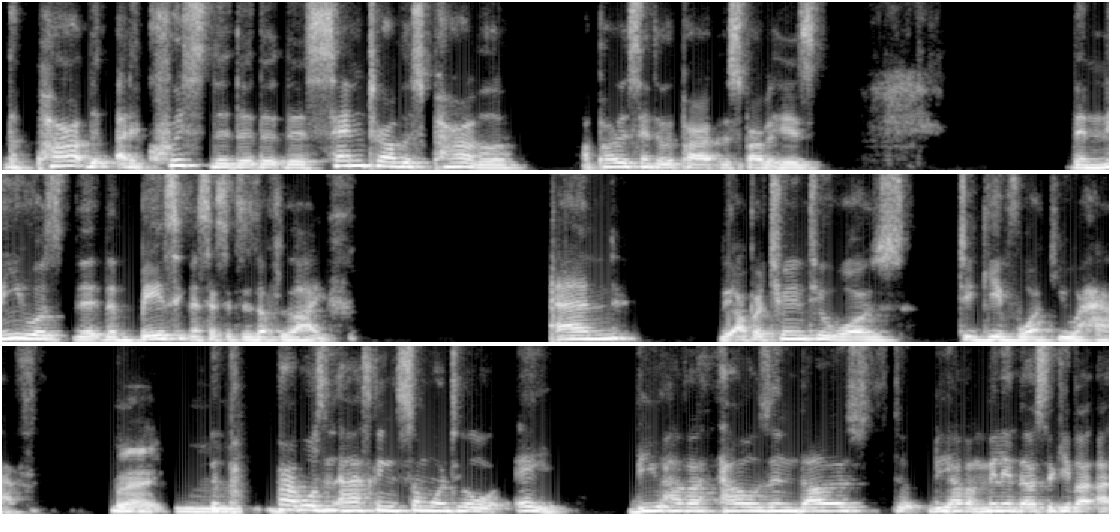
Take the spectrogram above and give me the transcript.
the par the, at the Chris the, the, the, the center of this parable, a part of the center of the par- this parable is the need was the, the basic necessities of life. And the opportunity was to give what you have. Right. The Mm. parable wasn't asking someone to, oh, hey, do you have a thousand dollars? Do you have a million dollars to give a, a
